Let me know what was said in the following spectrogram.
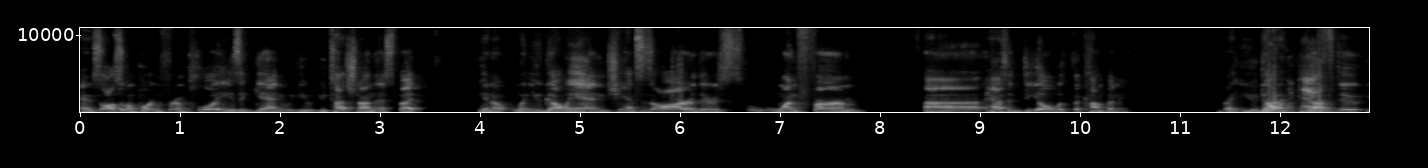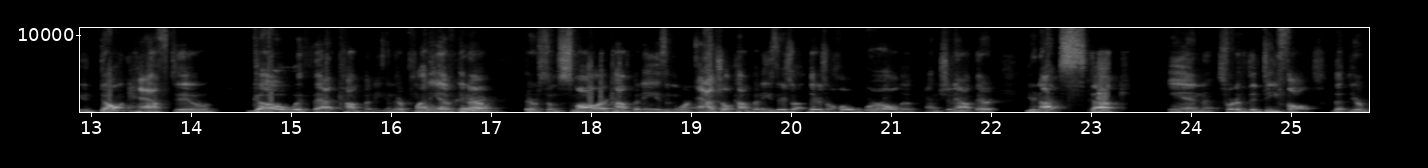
And it's also important for employees. Again, you you touched on this, but you know when you go in, chances are there's one firm uh, has a deal with the company, right? You don't right, have right. to. You don't have to go with that company, and there are plenty of you know there are some smaller companies and more agile companies. There's a, there's a whole world of pension out there. You're not stuck in sort of the default that your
